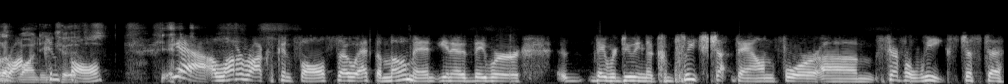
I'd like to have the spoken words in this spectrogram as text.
lot lot, of rocks can curves. fall. Yeah. yeah. a lot of rocks can fall. So at the moment, you know, they were they were doing a complete shutdown for um, several weeks just to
